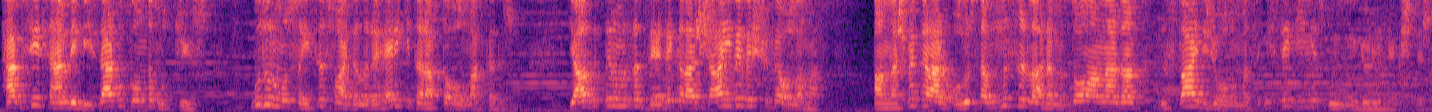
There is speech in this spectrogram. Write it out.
Hem siz hem de bizler bu konuda mutluyuz. Bu durumun sayısız faydaları her iki tarafta olmaktadır. Yazdıklarımızda zerre kadar şaibe ve şüphe olamaz. Anlaşma kararı olursa Mısır'la aramızda olanlardan ıslah edici olunması istediğiniz uygun görülmemiştir.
